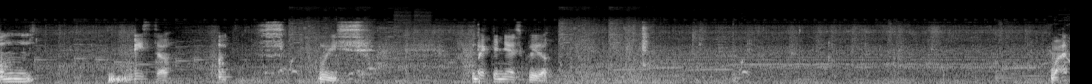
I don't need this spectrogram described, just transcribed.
un... Listo. Uy. Un pequeño descuido. What?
